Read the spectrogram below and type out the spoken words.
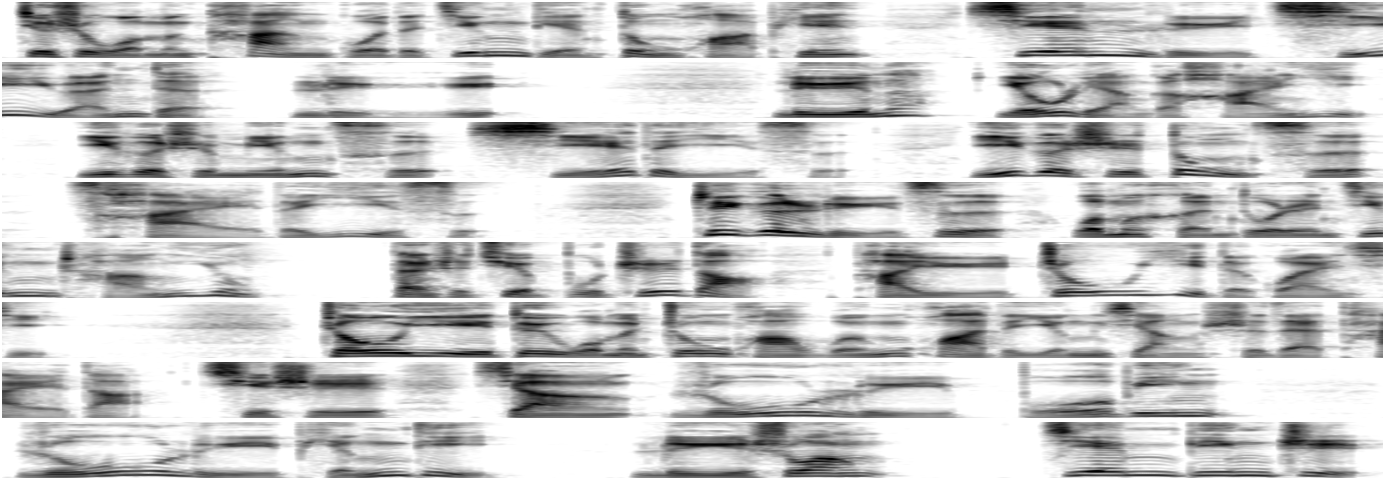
就是我们看过的经典动画片《仙履奇缘》的履。履呢有两个含义，一个是名词“鞋”的意思，一个是动词“踩”的意思。这个履字，我们很多人经常用，但是却不知道它与《周易》的关系。《周易》对我们中华文化的影响实在太大。其实，像如履薄冰、如履平地、履霜、坚冰制，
